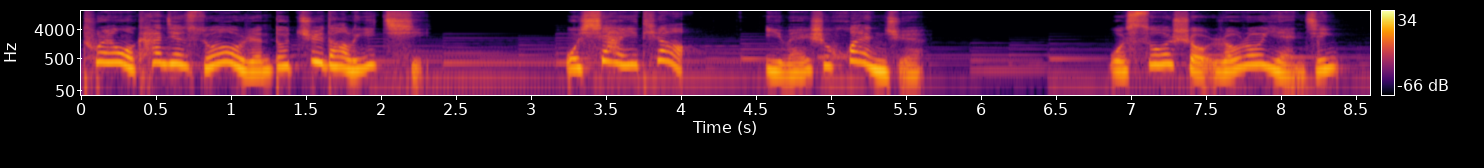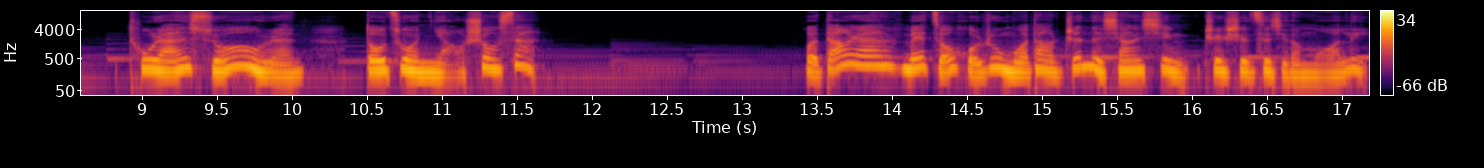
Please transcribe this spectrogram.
突然，我看见所有人都聚到了一起，我吓一跳，以为是幻觉。我缩手揉揉眼睛，突然所有人都做鸟兽散。我当然没走火入魔到真的相信这是自己的魔力，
